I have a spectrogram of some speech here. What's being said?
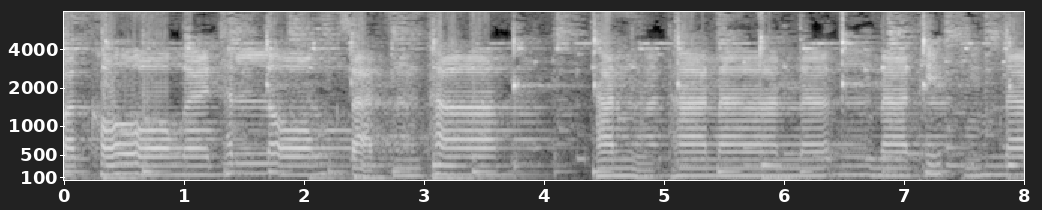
ประคองฉันลองศรัทธา ท่านทานานนาทิพนา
